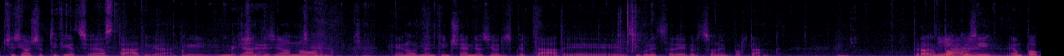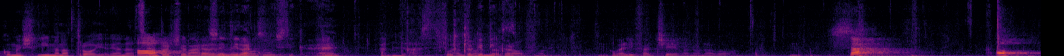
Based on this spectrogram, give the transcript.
ci sia una certificazione da statica, che gli impianti certo, siano a norma, certo. che le norme antincendio siano rispettate, la sicurezza delle persone è importante. Però è un po' così, è un po' come Schliemann a Troia, devi andare Oh, sempre a cercare guarda, senti l'acustica, eh? Fantastico, Questo altro è che fantastico. microfoni, come li facevano una volta. Sa! Oh!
